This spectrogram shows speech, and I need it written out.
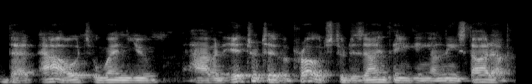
that out when you have an iterative approach to design thinking and lean startup,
